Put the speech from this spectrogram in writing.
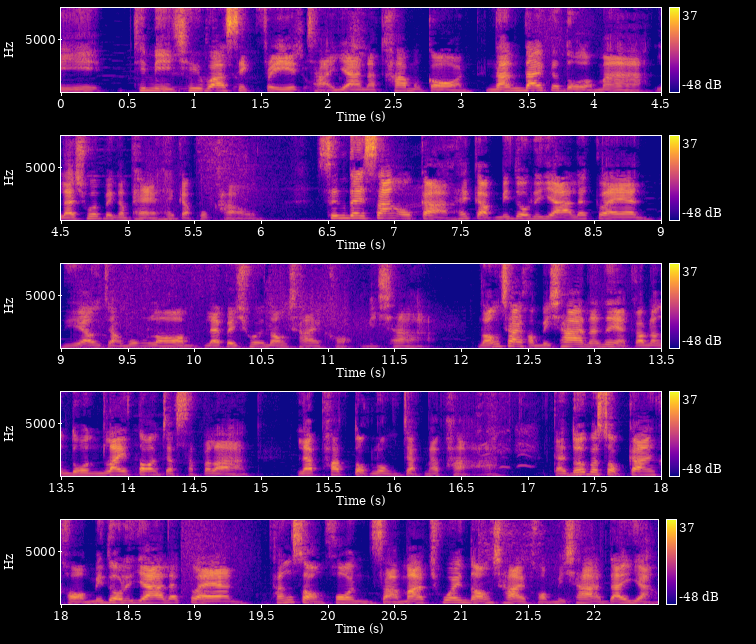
นี้ ที่มีชื่อว่าซิกฟรีดฉายานักฆ่ามังกร นั้นได้กระโดดออกมา และช่วยเป็นกำแพงให้กับพวกเขา ซึ่งได้สร้างโอกาสให้กับมิโดริยะและแกรนหนีออกจากวงล้อม และไปช่วยน้องชายของมิชา น้องชายของมิชานั้นเนี่ยกำลังโดนไล่ต้อนจากสัตว์ประหลาด และพัดตกลงจากหน้าผา แต่ด้วยประสบการณ์ของมิโดริยะและแกรนทั้งสองคนสามารถช่วยน้องชายของมิชาได้อย่าง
